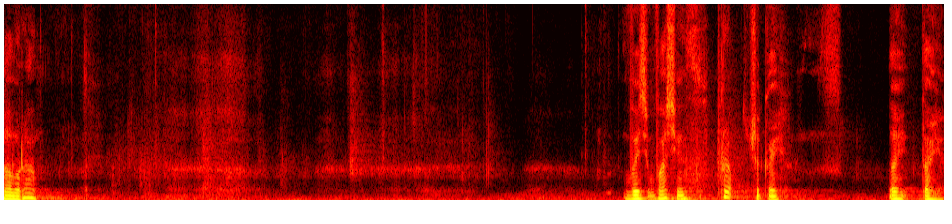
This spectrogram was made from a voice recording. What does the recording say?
Dobra. Weź właśnie, spra- czekaj. Daj, daj.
